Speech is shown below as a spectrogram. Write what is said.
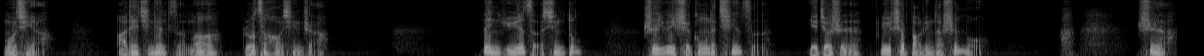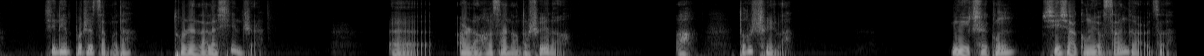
母亲啊，阿爹今天怎么如此好兴致啊？那女子姓杜，是尉迟恭的妻子，也就是尉迟宝林的生母。是啊，今天不知怎么的，突然来了兴致。呃，二郎和三郎都睡了。啊都睡了。尉迟恭膝下共有三个儿子，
